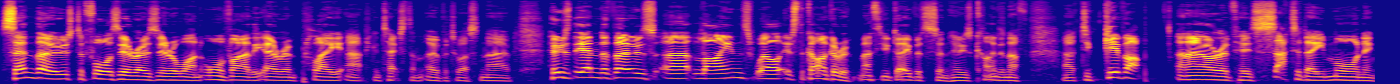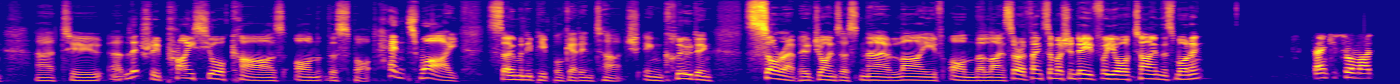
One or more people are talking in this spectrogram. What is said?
Send those to 4001 or via the ARN Play app. You can text them over to us now. Who's at the end of those uh, lines? Well, it's the car guru, Matthew Davidson, who's kind enough uh, to give up an hour of his Saturday morning uh, to uh, literally price your cars on the spot. Hence why so many people get in touch, including Sorab, who joins us now live on the line. Sorab, thanks so much indeed for your time this morning. Thank you so much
